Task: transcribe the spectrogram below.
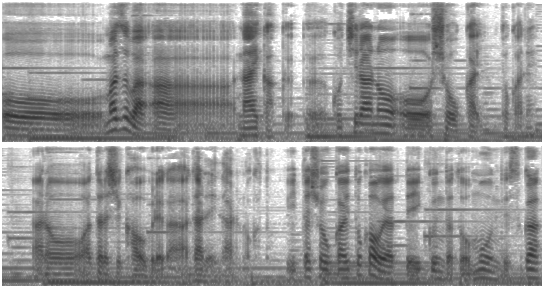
こう、まずは、あ内閣、こちらの紹介とかね、あのー、新しい顔ぶれが誰になるのかといった紹介とかをやっていくんだと思うんですが、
